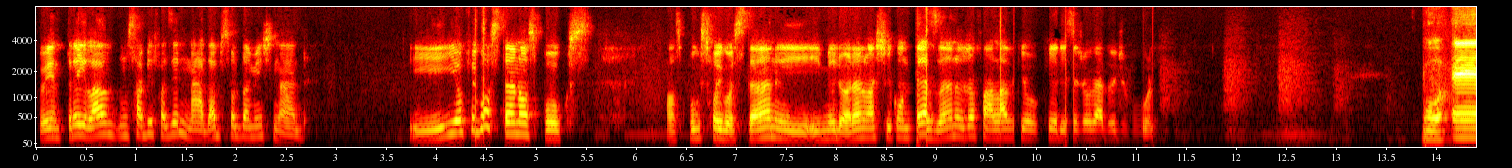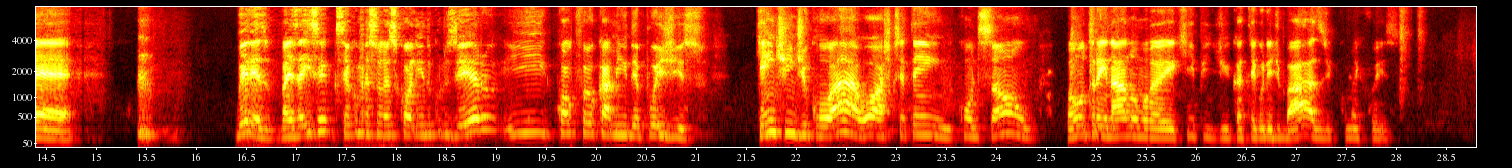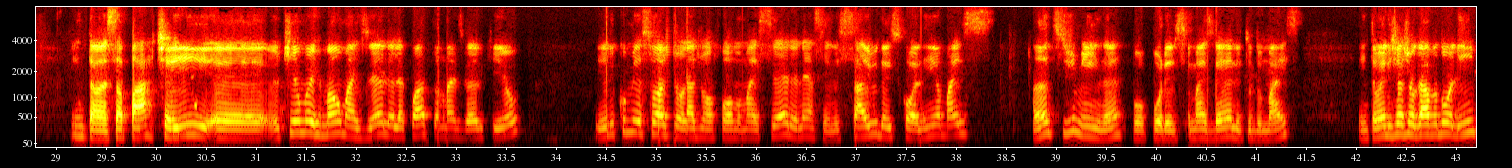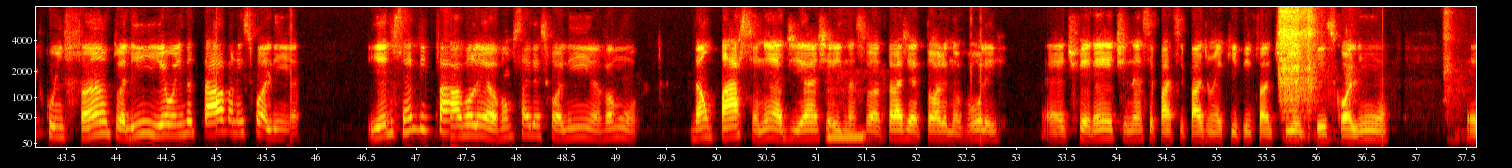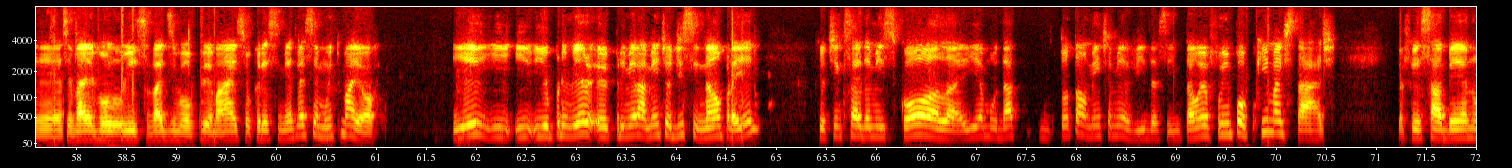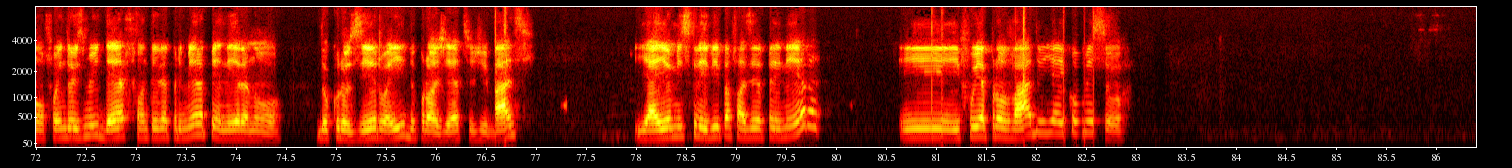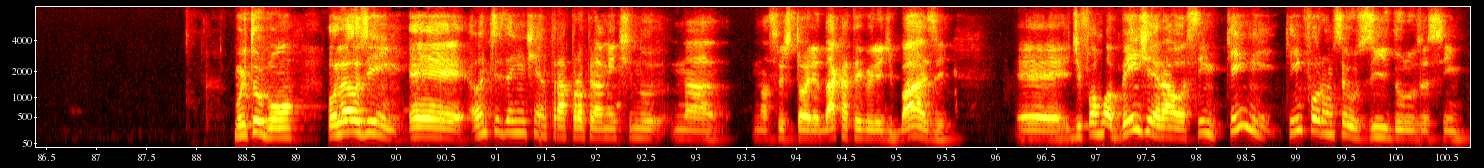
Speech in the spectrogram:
eu entrei lá, não sabia fazer nada, absolutamente nada. E eu fui gostando aos poucos. Aos poucos foi gostando e, e melhorando. Acho que com 10 anos eu já falava que eu queria ser jogador de vôlei. Boa. É, Beleza, mas aí você começou na escolinha do Cruzeiro e qual foi o caminho depois disso? Quem te indicou, ah, ó, acho que você tem condição, vamos treinar numa equipe de categoria de base? Como é que foi isso? Então, essa parte aí, é, eu tinha meu irmão mais velho, ele é quatro anos mais velho que eu, e ele começou a jogar de uma forma mais séria, né? Assim, ele saiu da escolinha, mas antes de mim, né? Por, por ele ser mais velho e tudo mais. Então ele já jogava no Olímpico, infanto ali, e eu ainda estava na escolinha. E ele sempre falava, Léo, vamos sair da escolinha, vamos dar um passo né, adiante aí uhum. na sua trajetória no vôlei. É diferente, né? Você participar de uma equipe infantil, de escolinha. É, você vai evoluir, você vai desenvolver mais, seu crescimento vai ser muito maior. E, e, e o primeiro, eu, primeiramente, eu disse não para ele, que eu tinha que sair da minha escola, ia mudar totalmente a minha vida, assim. Então eu fui um pouquinho mais tarde. Eu fiquei sabendo, foi em 2010, quando teve a primeira peneira no, do Cruzeiro aí, do projeto de base. E aí eu me inscrevi para fazer a peneira e fui aprovado e aí começou. Muito bom. Ô, Leozinho, é, antes da gente entrar propriamente no, na, na sua história da categoria de base, é, de forma bem geral, assim, quem, quem foram seus ídolos, assim?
